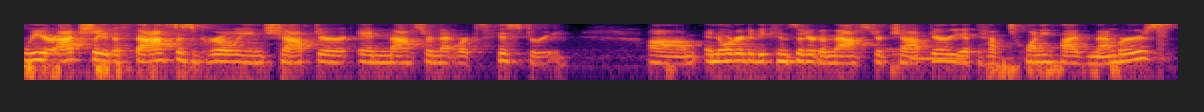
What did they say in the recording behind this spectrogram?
we are actually the fastest growing chapter in Master Networks history. Um, in order to be considered a master chapter, you have to have 25 members,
